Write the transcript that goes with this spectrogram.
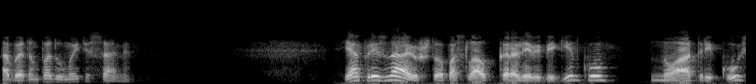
об этом подумайте сами. Я признаю, что послал к королеве бегинку, но отрекусь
